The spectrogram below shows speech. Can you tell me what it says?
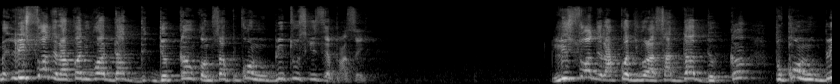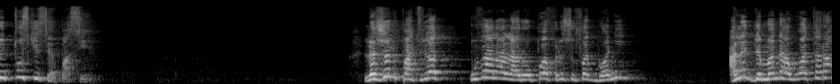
Mais l'histoire de la Côte d'Ivoire date de, quand comme ça? Pourquoi on oublie tout ce qui s'est passé? L'histoire de la Côte d'Ivoire, ça date de quand? Pourquoi on oublie tout ce qui s'est passé? Les jeunes patriotes pouvaient aller à l'aéroport Félix Soufat-Boigny, aller demander à Ouattara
